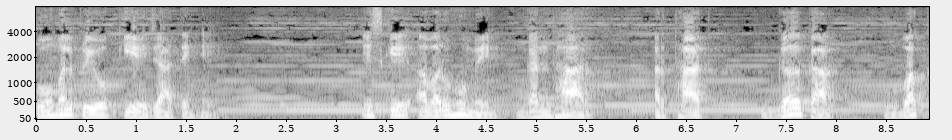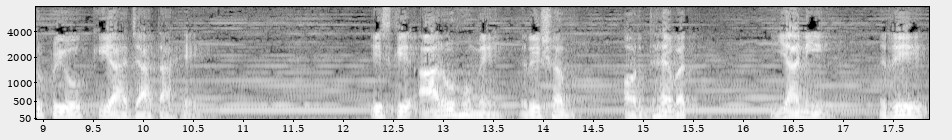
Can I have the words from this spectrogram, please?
कोमल प्रयोग किए जाते हैं। इसके अवरोह में गंधार, अर्थात ग का वक्र प्रयोग किया जाता है। इसके आरोह में ऋषभ और धैवत, यानी रे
